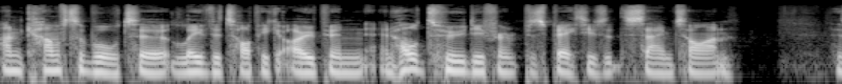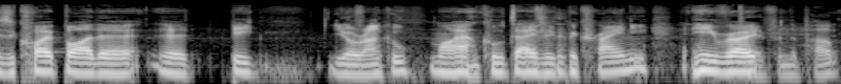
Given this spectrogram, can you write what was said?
uncomfortable to leave the topic open and hold two different perspectives at the same time. There's a quote by the, the big, Your uncle, my uncle David McRaney, and he wrote, Dave from the pub.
